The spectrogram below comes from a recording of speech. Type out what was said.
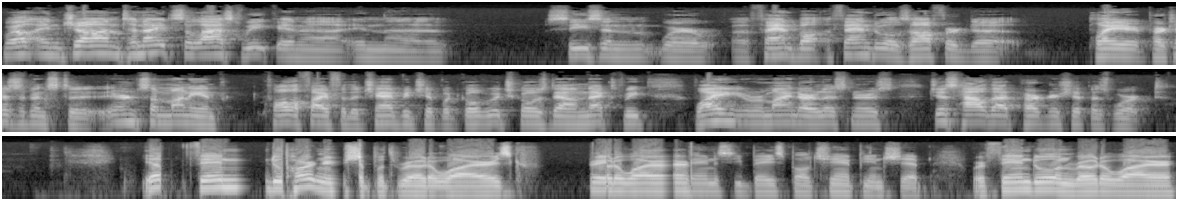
Well, and John, tonight's the last week in uh, in the season where uh, FanDuel has offered player participants to earn some money and qualify for the championship, which goes down next week. Why don't you remind our listeners just how that partnership has worked? Yep, FanDuel partnership with RotoWire is RotoWire Fantasy Baseball Championship, where FanDuel and RotoWire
